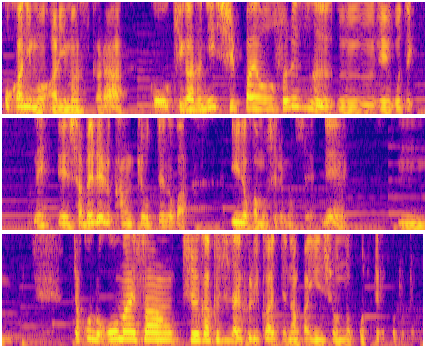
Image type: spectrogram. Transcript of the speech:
他にもありますから、こう、気軽に失敗を恐れず、英語でね、喋れる環境っていうのがいいのかもしれませんね。うん。じゃあ、今度、大前さん、中学時代振り返ってなんか印象に残ってることとか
